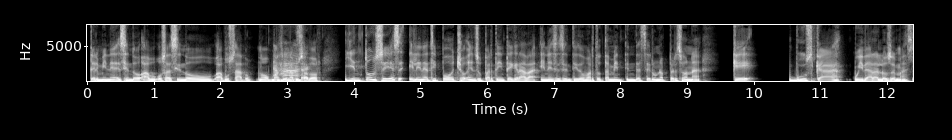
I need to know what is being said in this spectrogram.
termine siendo, o sea, siendo abusado, ¿no? Más bien abusador. Y entonces el enatipo 8 en su parte integrada, en ese sentido, Marto, también tiende a ser una persona que busca cuidar a los demás.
